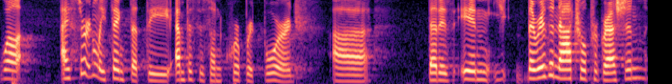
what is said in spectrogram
Well, I certainly think that the emphasis on corporate boards uh, that is in there is a natural progression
